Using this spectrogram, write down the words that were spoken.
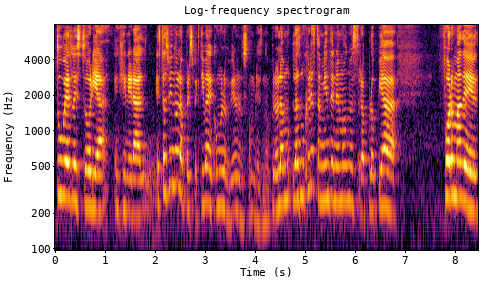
tú ves la historia en general, estás viendo la perspectiva de cómo lo vivieron los hombres, ¿no? Pero las mujeres también tenemos nuestra propia forma de,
